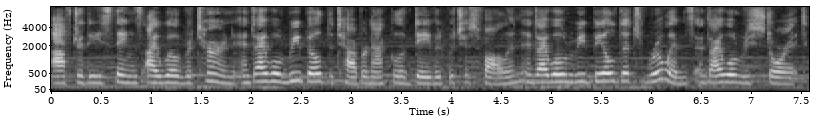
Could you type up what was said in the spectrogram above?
After these things I will return, and I will rebuild the tabernacle of David which has fallen, and I will rebuild its ruins, and I will restore it,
